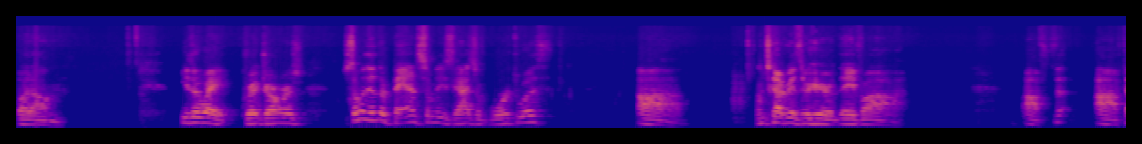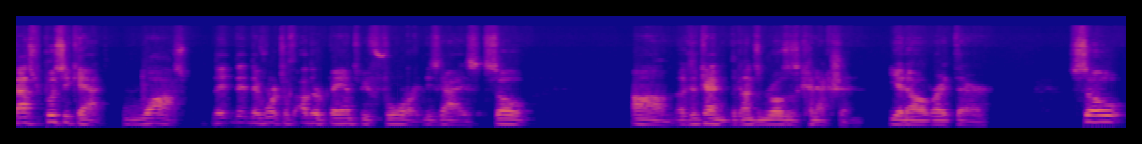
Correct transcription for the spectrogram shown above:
But um, either way, great drummers. Some of the other bands, some of these guys have worked with. Uh, I'm just gonna read through here. They've uh, uh, uh Faster Pussycat, Wasp. They, they have worked with other bands before. These guys, so um, again, the Guns N' Roses connection, you know, right there. So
